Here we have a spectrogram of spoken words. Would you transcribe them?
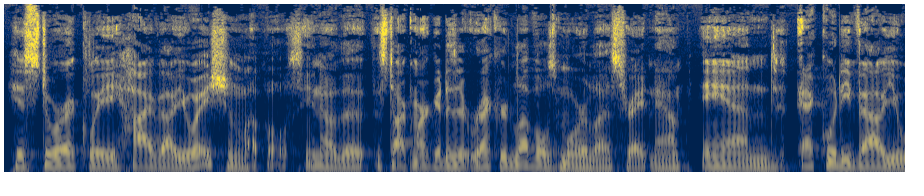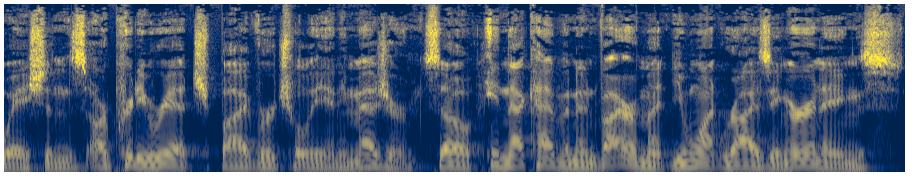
historically high valuation levels? You know, the, the stock market is at record levels more or less right now, and equity valuations are pretty rich by virtually any measure. So, in that kind of an environment, you want rising earnings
